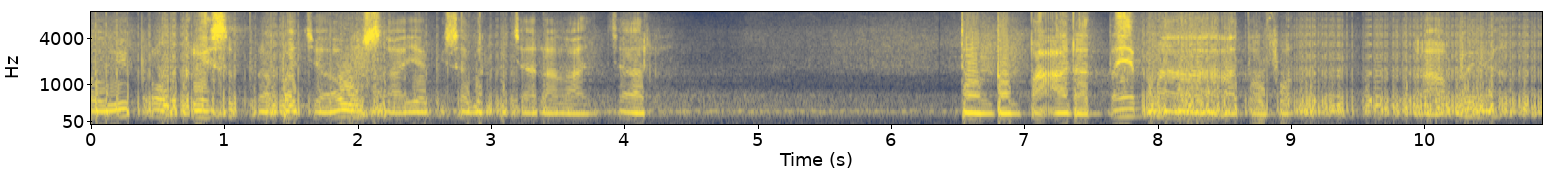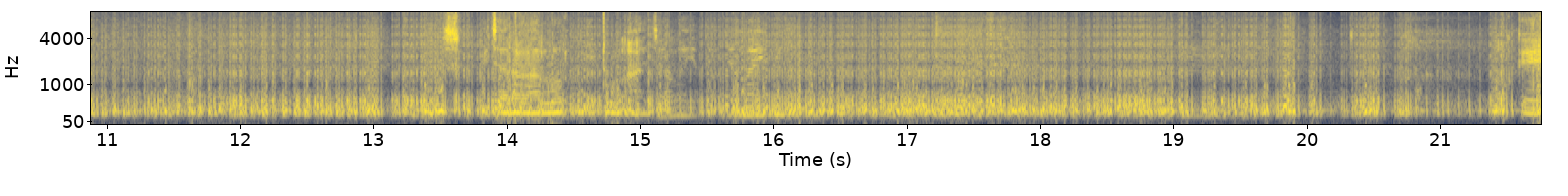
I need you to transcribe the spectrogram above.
mengetahui progres seberapa jauh saya bisa berbicara lancar dan tanpa ada tema ataupun apa ya Terus bicara ngalur gitu aja lah intinya lah ini Hmm. oke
